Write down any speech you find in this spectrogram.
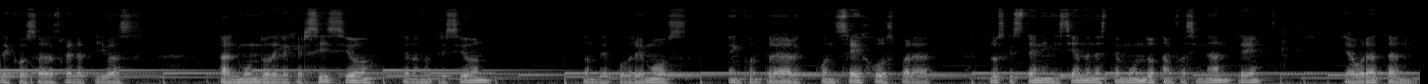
de cosas relativas al mundo del ejercicio, de la nutrición, donde podremos encontrar consejos para los que estén iniciando en este mundo tan fascinante y ahora tan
